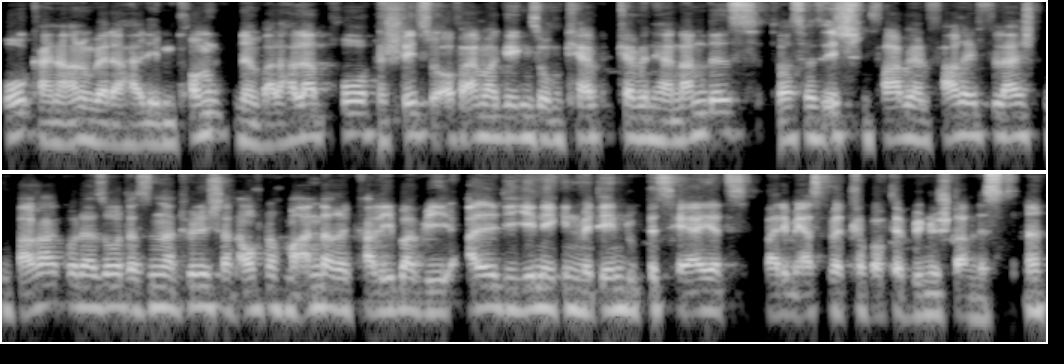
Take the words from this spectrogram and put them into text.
Pro, keine Ahnung, wer da halt eben kommt, eine Valhalla Pro, dann stehst du auf einmal gegen so einen Kevin Hernandez, was weiß ich, einen Fabian Farid vielleicht, einen Barack oder so. Das sind natürlich dann auch nochmal andere Kaliber wie all diejenigen, mit denen du bisher jetzt bei dem ersten Wettkampf auf der Bühne standest. Ne?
